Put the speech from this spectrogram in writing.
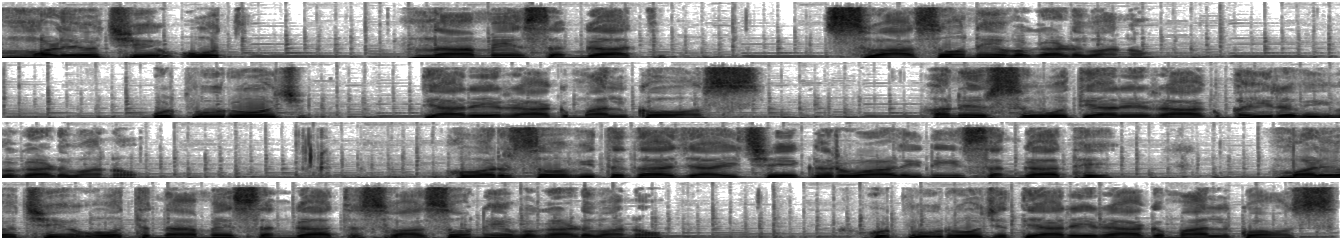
મળ્યો છે ઓત નામે સંગાત શ્વાસોને વગાડવાનો. ઉઠવું રોજ ત્યારે રાગ માલકોસ અને સૂવું ત્યારે રાગ ભૈરવી વગાડવાનો. વર્ષો વીતતા જાય છે ઘરવાળીની સંગાથે. મળ્યો છે ઓથ નામે સંગાત શ્વાસોને વગાડવાનો. ઉઠવું રોજ ત્યારે રાગ માલકોસ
